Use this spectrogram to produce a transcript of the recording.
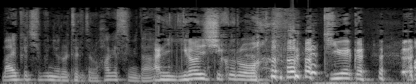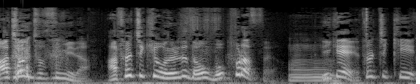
마이크 지분율을 드리도록 하겠습니다. 아니 이런 식으로 기획을 아, 전 좋습니다. 아, 솔직히 오늘도 너무 못 풀었어요. 음, 이게 솔직히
